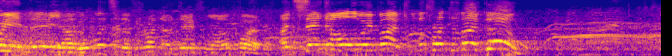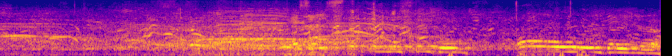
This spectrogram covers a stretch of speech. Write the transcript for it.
Brilliant, there you have it. Ones in the front are definitely up for it. And send it all the way back from the front to the back. Go! That's it. Stay going, stay going. There.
